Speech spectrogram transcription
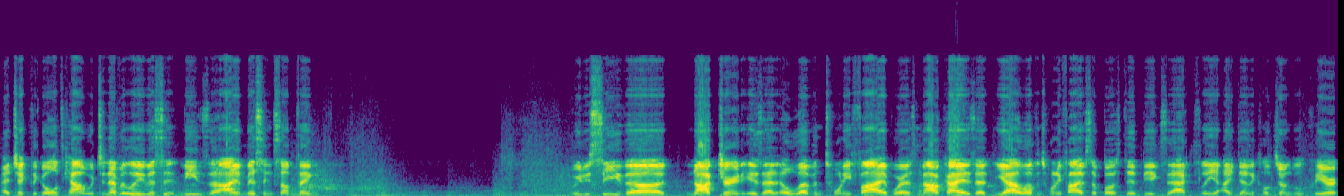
and check the gold count, which inevitably it means that I am missing something. We do see the Nocturne is at 1125, whereas Maokai is at, yeah, 1125, so both did the exactly identical jungle clear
